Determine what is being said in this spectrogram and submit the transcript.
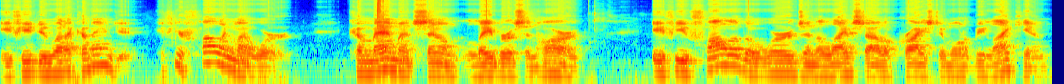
If you do what I command you, if you're following my word, commandments sound laborious and hard. If you follow the words and the lifestyle of Christ and want to be like him,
